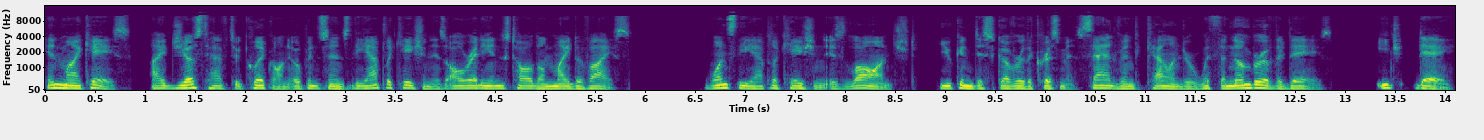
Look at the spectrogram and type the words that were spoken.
In my case, I just have to click on Open since the application is already installed on my device. Once the application is launched, you can discover the Christmas Advent calendar with the number of the days. Each day,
